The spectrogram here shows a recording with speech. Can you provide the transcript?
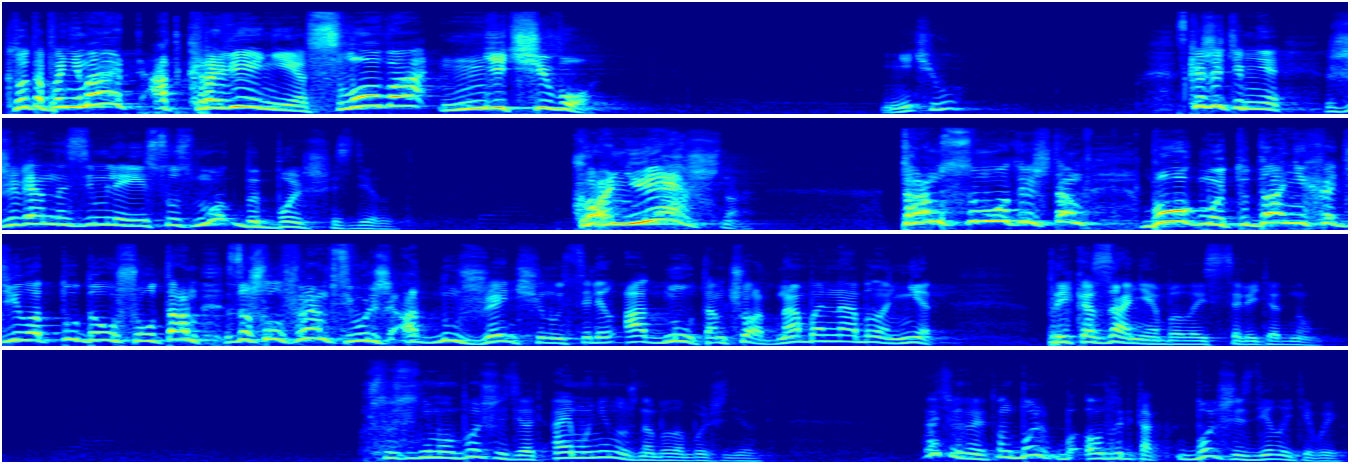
Кто-то понимает откровение слова «ничего»? Ничего. Скажите мне, живя на земле, Иисус мог бы больше сделать? Конечно! Там смотришь, там Бог мой туда не ходил, оттуда ушел, там зашел в храм, всего лишь одну женщину исцелил, одну. Там что, одна больная была? Нет. Приказание было исцелить одну. Что с ним больше сделать? А ему не нужно было больше делать. Знаете, он говорит, он, он говорит так, больше сделайте вы.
